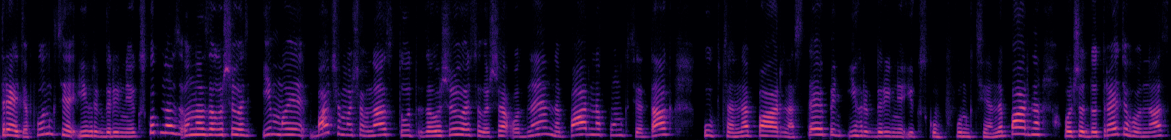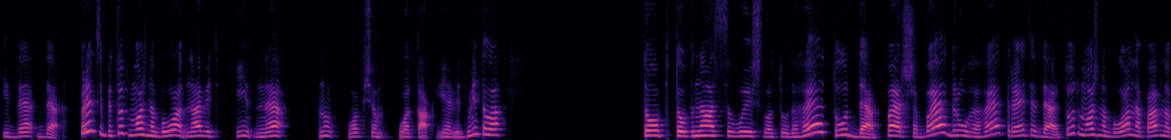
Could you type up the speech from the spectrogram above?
Третя функція y дорівнює x куб у нас, залишилась, і ми бачимо, що в нас тут залишилась лише одне непарна функція. Так, куб це непарна степень, y дорівнює x куб функція непарна. Отже, до третього у нас іде d. В принципі, тут можна було навіть і не, ну, в общем, отак я відмітила. Тобто в нас вийшло тут Г, тут Д. Перше Б, друге Г, третє Д. Тут можна було, напевно,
